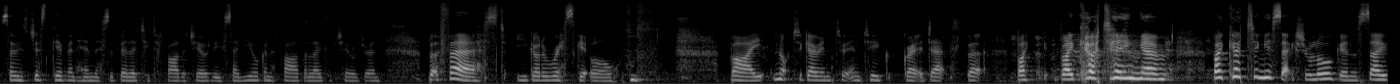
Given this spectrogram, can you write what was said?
So he's just given him this ability to father children. He said, You're going to father loads of children. But first, you've got to risk it all. by, not to go into it in too great a depth, but by, by, cutting, um, by cutting your sexual organs. So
